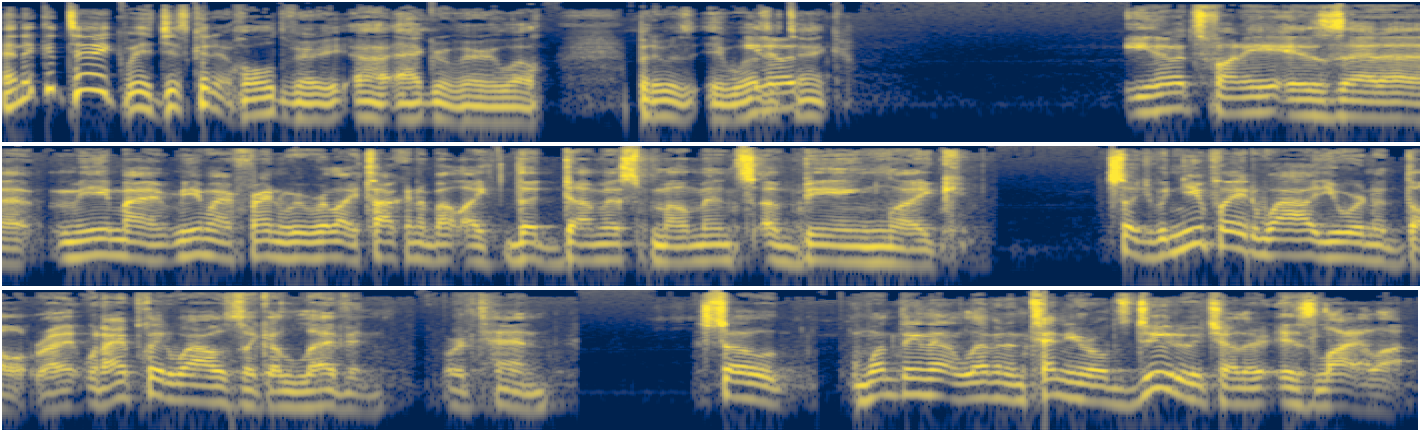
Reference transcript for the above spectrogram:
and it could tank. It just couldn't hold very uh, aggro very well. But it was it was You know a tank. You know what's funny is that uh, me and my me and my friend we were like talking about like the dumbest moments of being like. So when you played WoW, you were an adult, right? When I played WoW, I was like eleven or ten. So one thing that eleven and ten year olds do to each other is lie a lot.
